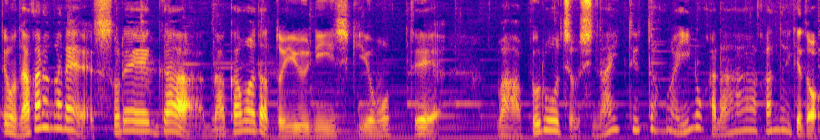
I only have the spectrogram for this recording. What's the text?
でもなかなかねそれが仲間だという認識を持ってまあアプローチをしないって言った方がいいのかな分かんないけど。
